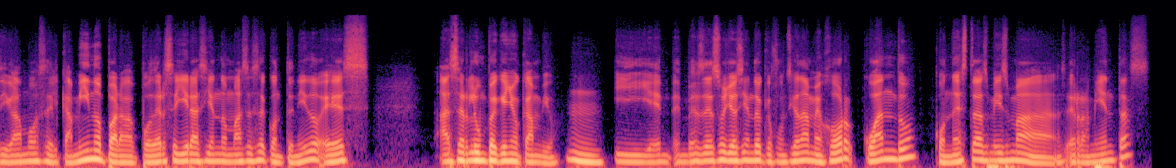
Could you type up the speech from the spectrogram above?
digamos, el camino para poder seguir haciendo más ese contenido es hacerle un pequeño cambio. mm. Y en, en vez de eso yo siento que funciona mejor cuando con estas mismas herramientas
